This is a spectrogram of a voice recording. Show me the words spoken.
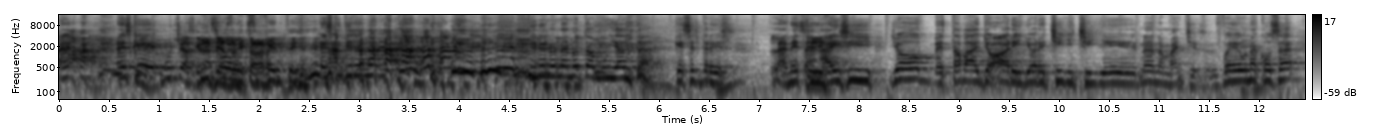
Eh, es que. Muchas gracias, doctor. exigente. Es que tienen una, tienen una nota muy alta, que es el 3. La neta, Sí. ahí sí, yo estaba llore y llore, chille, chille. No, no manches. Fue una cosa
